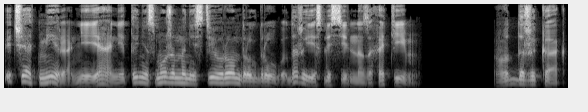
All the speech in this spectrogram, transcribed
Печать мира. Ни я, ни ты не сможем нанести урон друг другу, даже если сильно захотим. Вот даже как.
